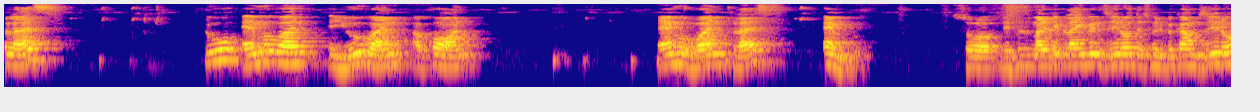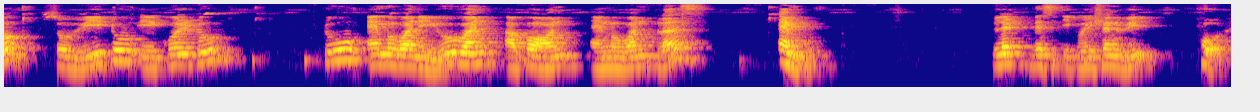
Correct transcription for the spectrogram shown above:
plus 2 M1 U1 upon m1 plus m2. So this is multiplying with 0, this will become 0. So V2 equal to 2 m1 u1 upon m1 plus m2. Let this equation be 4.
